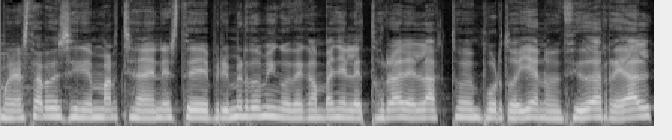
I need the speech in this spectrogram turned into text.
Buenas tardes. Sigue en marcha en este primer domingo de campaña electoral el acto en Puerto Llano, en Ciudad Real,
